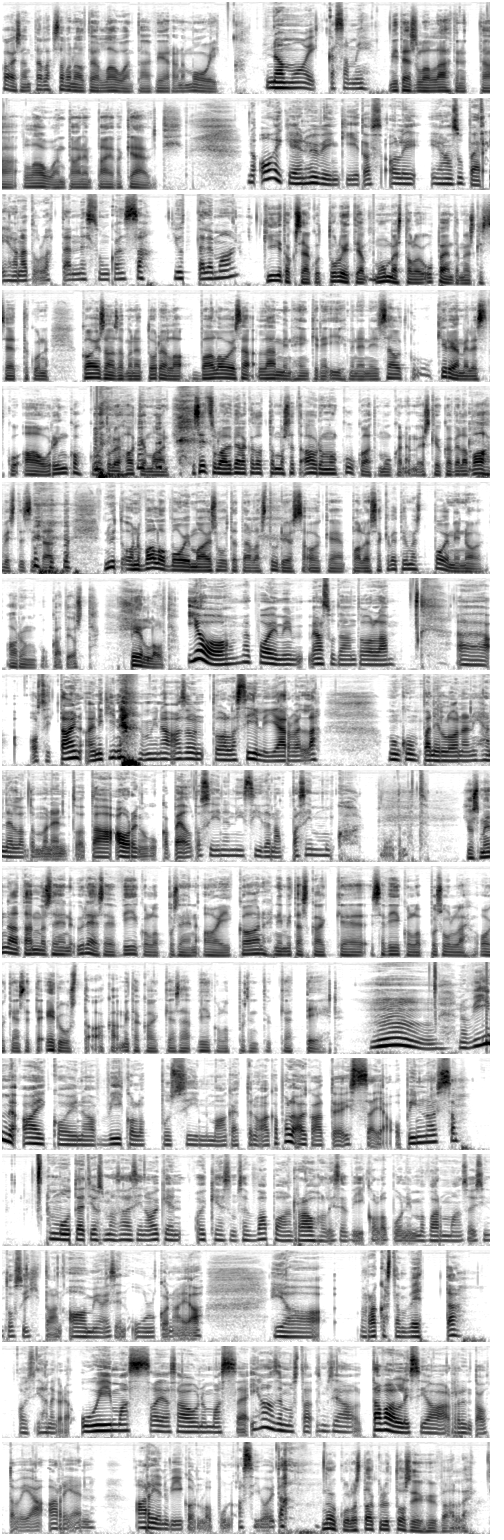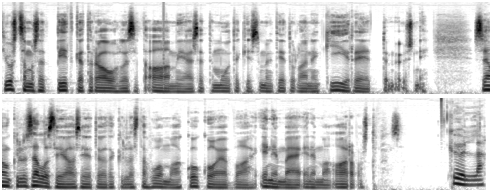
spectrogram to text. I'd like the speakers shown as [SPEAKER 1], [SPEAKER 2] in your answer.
[SPEAKER 1] Kaisan täällä Savonaltojen lauantai vieraana, moikka.
[SPEAKER 2] No moikka Sami.
[SPEAKER 1] Miten sulla on lähtenyt tämä lauantainen päivä käyntiin?
[SPEAKER 2] No oikein hyvin kiitos. Oli ihan super ihana tulla tänne sun kanssa juttelemaan.
[SPEAKER 1] Kiitoksia kun tulit ja mun mielestä oli upeinta myöskin se, että kun Kaisa on semmoinen todella valoisa, lämminhenkinen ihminen, niin sä oot kirjaimellisesti kuin aurinko, kun tulee hakemaan. Ja sitten sulla oli vielä katsottu tuommoiset auringon kukat mukana myöskin, joka vielä vahvisti sitä, että nyt on valovoimaisuutta täällä studiossa oikein paljon. Sä kävit ilmeisesti poimin noin auringon kukat jostain pellolta.
[SPEAKER 2] Joo, mä poimin. Me asutaan tuolla ää, osittain ainakin. Minä asun tuolla Siilijärvellä mun kumppanin luona, niin hänellä on tämmöinen tuota, auringonkukkapelto siinä, niin siitä nappasin mukaan muutamat.
[SPEAKER 1] Jos mennään tämmöiseen yleiseen viikonloppuiseen aikaan, niin mitäs kaikkea se viikonloppu sulle oikein sitten edustaakaan? Mitä kaikkea sä viikonloppuisin tykkää tehdä?
[SPEAKER 2] Hmm. No viime aikoina viikonloppuisin mä oon käyttänyt aika paljon aikaa töissä ja opinnoissa. Mutta jos mä saisin oikein, oikein semmoisen vapaan, rauhallisen viikonlopun, niin mä varmaan söisin tosi hitaan aamiaisen ulkona. Ja, ja mä rakastan vettä. Olisi ihana käydä uimassa ja saunomassa. Ja ihan semmoista, semmoisia tavallisia, rentouttavia arjen, arjen viikonlopun asioita.
[SPEAKER 1] No kuulostaa kyllä tosi hyvälle. Just semmoiset pitkät rauhalliset aamiaiset ja muutenkin semmoinen tietynlainen kiireettömyys, niin se on kyllä sellaisia asioita, joita kyllä sitä huomaa koko ajan vaan enemmän ja enemmän arvostavansa.
[SPEAKER 2] Kyllä.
